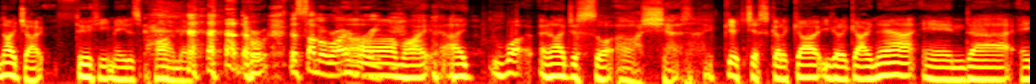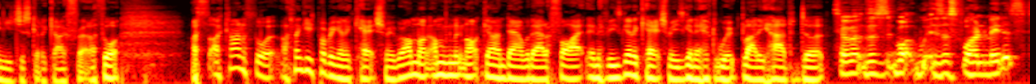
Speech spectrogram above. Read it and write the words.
no joke, 30 metres behind me. the, the summer rivalry. Oh my! I what? And I just thought, oh shit! You just got to go. You got to go now, and uh, and you just got to go for it. I thought. I, th- I kind of thought I think he's probably going to catch me, but I'm not. I'm not going down without a fight. And if he's going to catch me, he's going to have to work bloody hard to do it. so this is what is this 400 meters?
